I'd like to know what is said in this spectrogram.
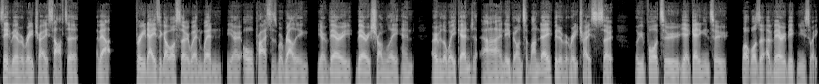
Seen a bit of a retrace after about three days ago or so when when you know all prices were rallying you know very very strongly and over the weekend uh, and even onto Monday, a bit of a retrace. So looking forward to yeah getting into what was a, a very big news week.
